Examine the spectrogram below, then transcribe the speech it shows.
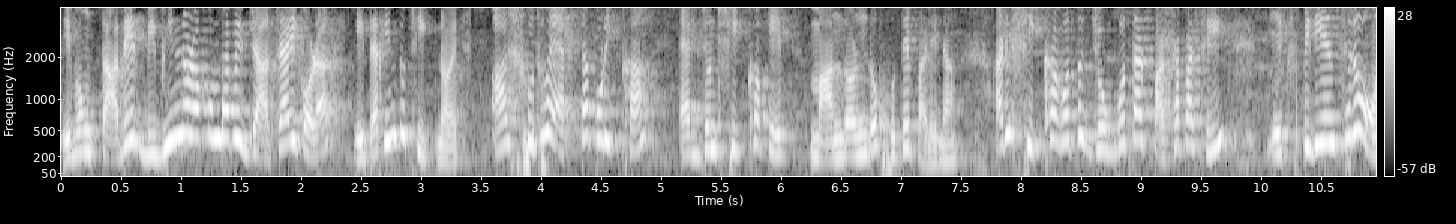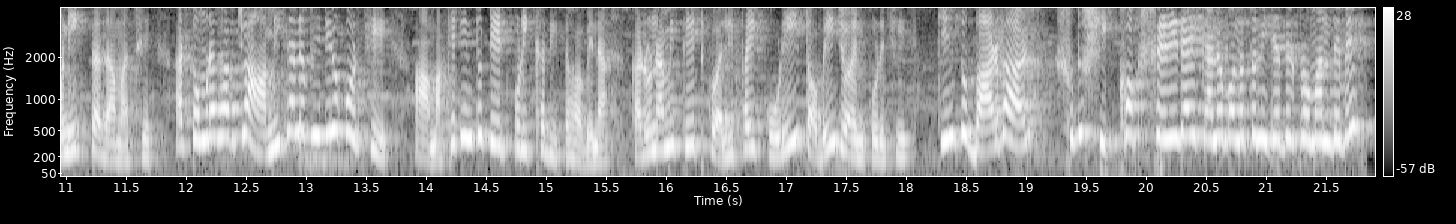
এবং তাদের বিভিন্ন রকমভাবে যাচাই করা, এটা কিন্তু ঠিক নয়। আর শুধু একটা পরীক্ষা, একজন শিক্ষকের মানদণ্ড হতে পারে না। আর এই শিক্ষাগত যোগ্যতার পাশাপাশি এক্সপিরিয়েন্সেরও অনেকটা দাম আছে। আর তোমরা ভাবছ, আমি কেন ভিডিও করছি? আমাকে কিন্তু টেট পরীক্ষা দিতে হবে না, কারণ আমি টেট কোয়ালিফাই করেই তবেই জয়েন করেছি। কিন্তু বারবার শুধু শিক্ষক শ্রেণীরাই কেন বলো তো নিজেদের প্রমাণ দেবে?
